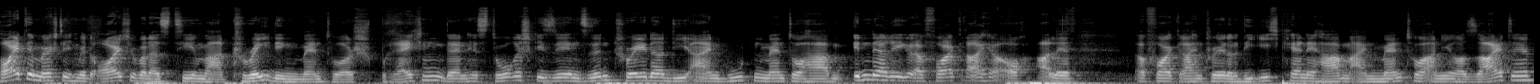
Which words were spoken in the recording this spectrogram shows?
Heute möchte ich mit euch über das Thema Trading Mentor sprechen, denn historisch gesehen sind Trader, die einen guten Mentor haben, in der Regel erfolgreicher. Auch alle erfolgreichen Trader, die ich kenne, haben einen Mentor an ihrer Seite.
